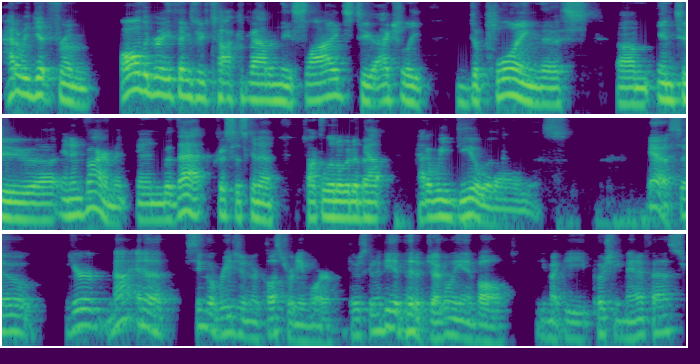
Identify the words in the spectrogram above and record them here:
how do we get from all the great things we've talked about in these slides to actually deploying this um, into uh, an environment? And with that, Chris is going to talk a little bit about how do we deal with all of this? Yeah, so you're not in a single region or cluster anymore. There's going to be a bit of juggling involved. You might be pushing manifests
